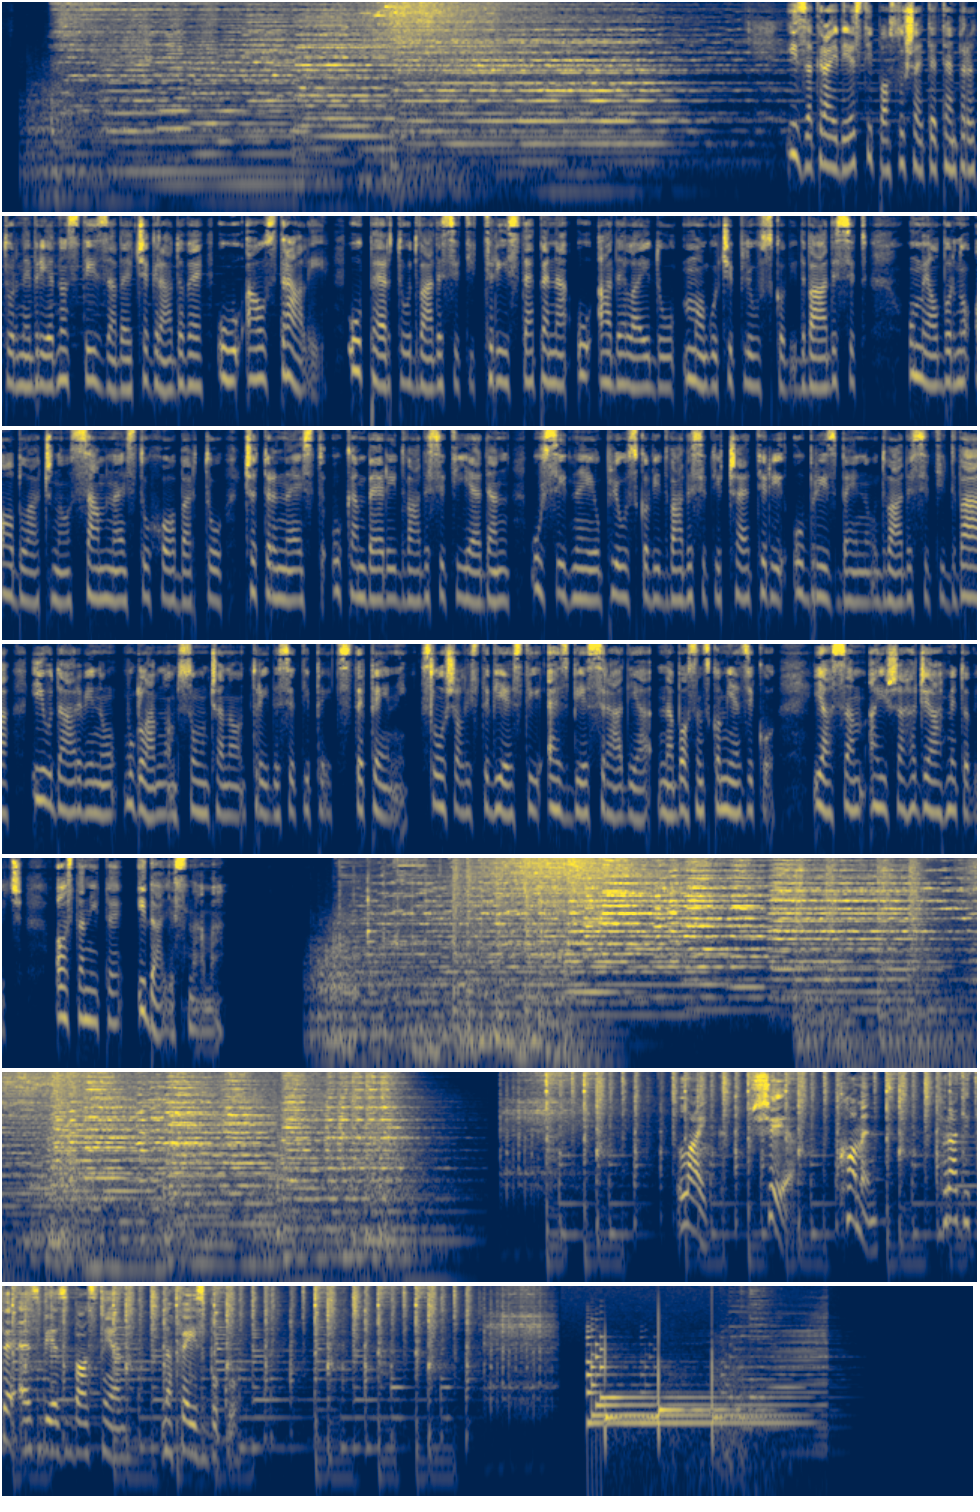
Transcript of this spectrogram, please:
I za kraj vijesti poslušajte temperaturne vrijednosti za veće gradove u Australiji. U Pertu 23 stepena, u Adelaidu mogući pljuskovi 20, u Melbourneu oblačno 18, u Hobartu 14, u Kamberi 21, u Sidneju pljuskovi 24, u Brisbaneu 22 i u Darwinu uglavnom sunčano 35 stepeni. Slušali ste vijesti SBS radija na bosanskom jeziku. Ja sam sam Aisha Hadži Ahmetović. Ostanite i dalje s nama. Like, share, comment. Pratite SBS Bosnian na Facebooku.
